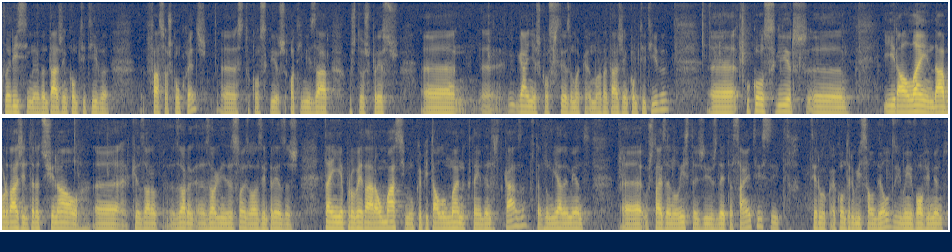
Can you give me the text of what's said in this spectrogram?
claríssima vantagem competitiva face aos concorrentes. se tu conseguires otimizar os teus preços, ganhas com certeza uma, uma vantagem competitiva. o conseguir ir além da abordagem tradicional que as, or as, or as organizações ou as empresas têm aproveitar ao máximo o capital humano que têm dentro de casa, portanto, nomeadamente uh, os tais analistas e os data scientists, e ter a contribuição deles e o envolvimento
